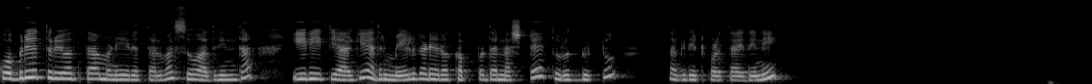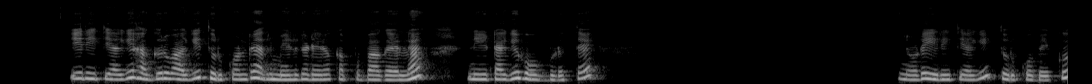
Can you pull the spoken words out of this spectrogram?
ಕೊಬ್ಬರಿ ತುರಿಯುವಂಥ ಮಣಿ ಇರುತ್ತಲ್ವ, ಸೊ, ಅದರಿಂದ ಈ ರೀತಿಯಾಗಿ ಅದ್ರ ಮೇಲ್ಗಡೆ ಇರೋ ಕಪ್ಪದನ್ನಷ್ಟೇ ತುರಿದ್ಬಿಟ್ಟು ತೆಗೆದಿಟ್ಕೊಳ್ತಾ ಇದ್ದೀನಿ. ಈ ರೀತಿಯಾಗಿ ಹಗುರವಾಗಿ ತುರ್ಕೊಂಡ್ರೆ ಅದ್ರ ಮೇಲ್ಗಡೆ ಇರೋ ಕಪ್ಪು ಭಾಗ ಎಲ್ಲ ನೀಟಾಗಿ ಹೋಗ್ಬಿಡುತ್ತೆ. ನೋಡಿ ಈ ರೀತಿಯಾಗಿ ತುರ್ಕೋಬೇಕು.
